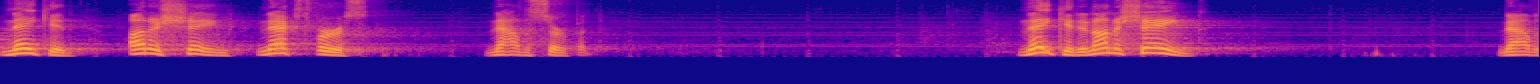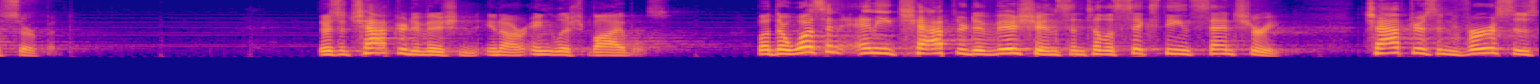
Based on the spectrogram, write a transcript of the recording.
naked, unashamed. Next verse, now the serpent. Naked and unashamed. Now the serpent. There's a chapter division in our English Bibles. But there wasn't any chapter divisions until the 16th century. Chapters and verses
